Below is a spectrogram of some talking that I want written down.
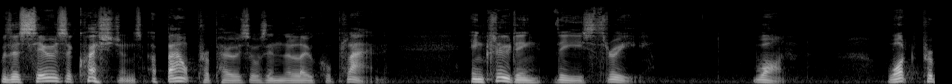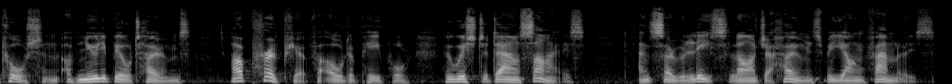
with a series of questions about proposals in the local plan, including these three. 1. What proportion of newly built homes are appropriate for older people who wish to downsize and so release larger homes for young families?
